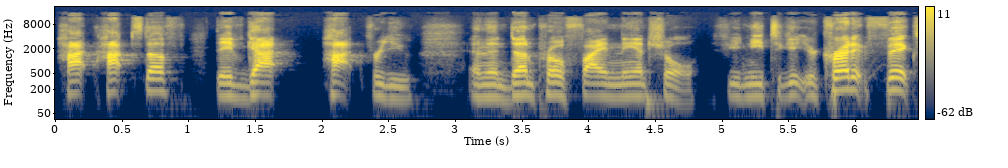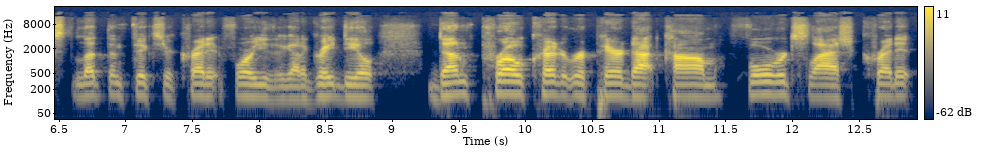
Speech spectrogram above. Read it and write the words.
hot, hot stuff. They've got hot for you. And then Done Pro Financial. If you need to get your credit fixed, let them fix your credit for you. They've got a great deal. DoneProCreditRepair.com forward slash credit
